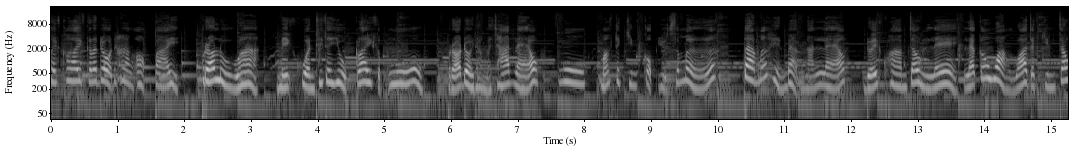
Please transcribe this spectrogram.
ค่อยๆ กระโดดห่างออกไป เพราะรู้ว่าไม่ควรที่จะอยู่ใกล้กับงู เพราะโดยธรรมชาติแล้ว งูมักจะกินกบอยู่เสมอ แต่เมื่อเห็นแบบนั้นแล้ว ด้วยความเจ้าเล่ห์และก็หวังว่าจะกินเจ้า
